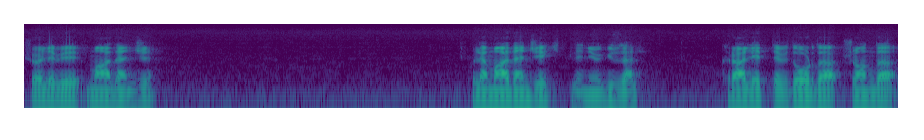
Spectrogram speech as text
Şöyle bir madenci. Kule madenciye kilitleniyor. Güzel. Kraliyet devi de orada şu anda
